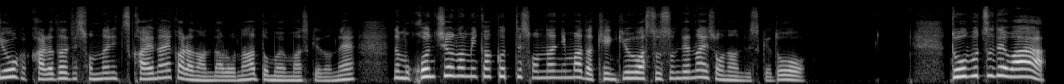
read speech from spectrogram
塩が体でそんなに使えないからなんだろうなと思いますけどね。でも昆虫の味覚ってそんなにまだ研究は進んでないそうなんですけど、動物では、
